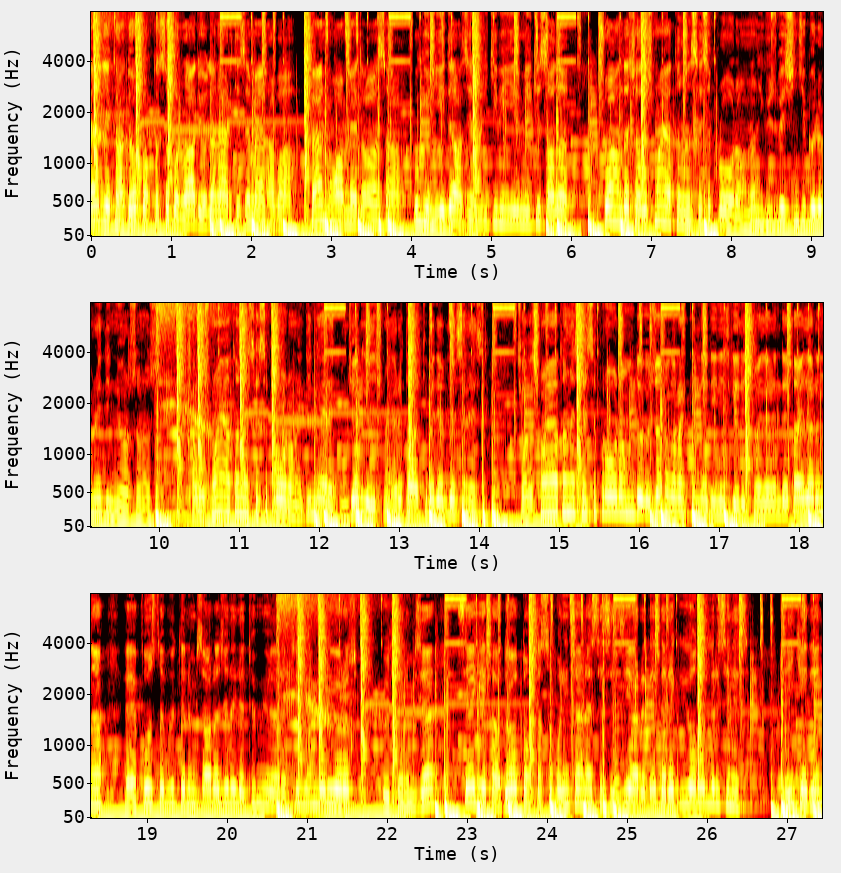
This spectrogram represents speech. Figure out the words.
SGK 4.0 Radyo'dan herkese merhaba. Ben Muhammed Asa. Bugün 7 Haziran 2022 Salı. Şu anda Çalışma Hayatının Sesi programının 105. bölümünü dinliyorsunuz. Çalışma Hayatının Sesi programını dinleyerek güncel gelişmeleri takip edebilirsiniz. Çalışma Hayatının Sesi programında özel olarak dinlediğiniz gelişmelerin detaylarını e-posta bültenimiz aracılığıyla tüm üyelerimize gönderiyoruz. Bültenimize SGK 4.0 internet sitesini ziyaret ederek üye olabilirsiniz. LinkedIn,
